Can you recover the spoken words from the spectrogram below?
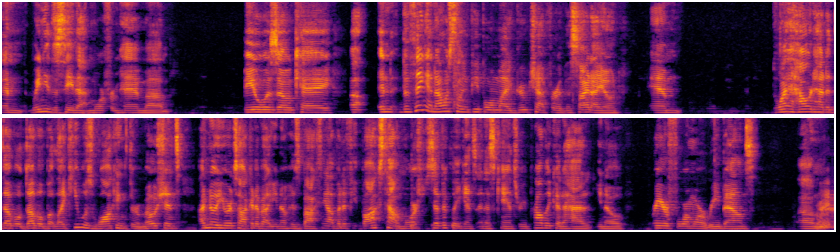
And we need to see that more from him. Um, Beal was okay. Uh, and the thing, and I was telling people in my group chat for the site I own, and Dwight Howard had a double double, but like he was walking through motions. I know you were talking about you know his boxing out, but if he boxed out more specifically against Enes Kanter, he probably could have had you know three or four more rebounds. Um, right.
